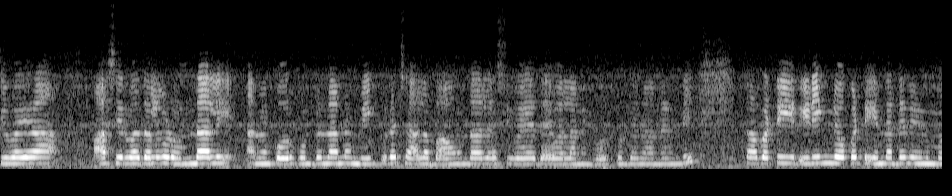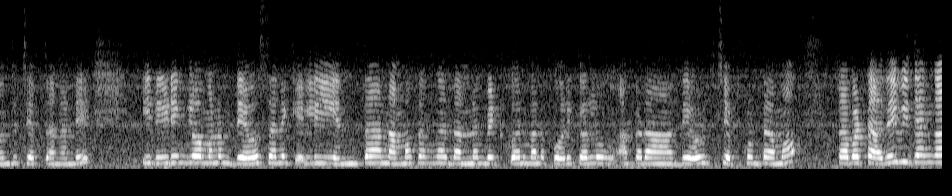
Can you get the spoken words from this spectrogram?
శివయ్య ఆశీర్వాదాలు కూడా ఉండాలి అని కోరుకుంటున్నాను. మీకు కూడా చాలా బాగుండాలి. శివయ్య దయవల్లని కోరుకుంటున్నానండి. కాబట్టి ఈ రీడింగ్లో ఒకటి ఏంటంటే నేను ముందు చెప్తానండి. ఈ రీడింగ్లో మనం దేవస్థానికి వెళ్ళి ఎంత నమ్మకంగా దండం పెట్టుకొని మన కోరికలు అక్కడ దేవుడికి చెప్పుకుంటామో కాబట్టి అదే విధంగా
